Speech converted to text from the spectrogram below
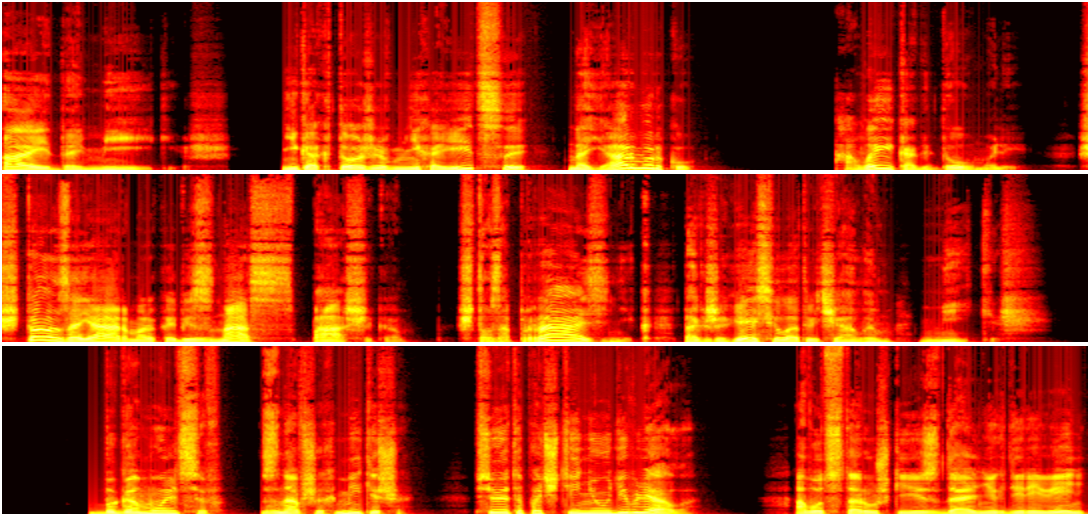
«Ай да Микиш! Никак тоже в Мниховице? На ярмарку?» «А вы как думали? Что за ярмарка без нас с Пашиком? Что за праздник?» — так же весело отвечал им Микиш. Богомольцев знавших Микиша, все это почти не удивляло. А вот старушки из дальних деревень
